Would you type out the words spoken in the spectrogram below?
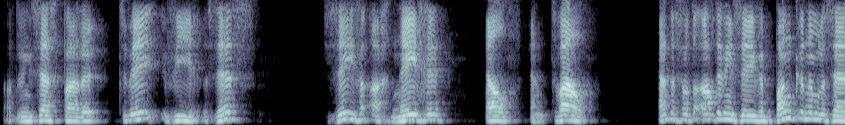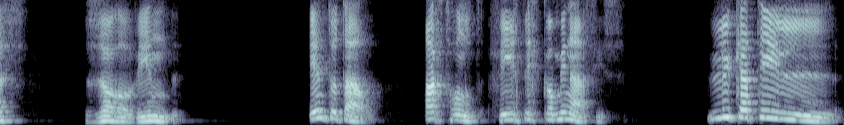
Afdeling 6, paarden 2, 4, 6, 7, 8, 9, 11 en 12. En tenslotte afdeling 7, banken nummer 6, Zorro Wind. In totaal 840 combinaties. Lucatil!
